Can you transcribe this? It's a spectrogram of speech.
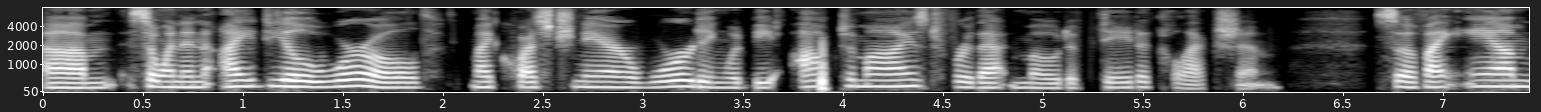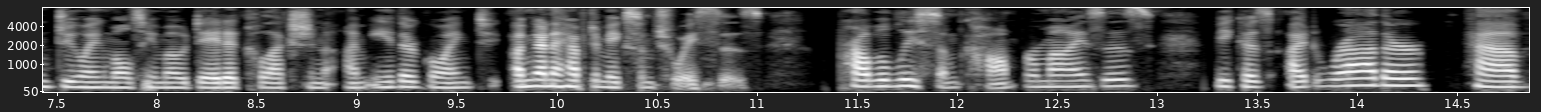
Um, so, in an ideal world, my questionnaire wording would be optimized for that mode of data collection. So, if I am doing multi-mode data collection, I'm either going to I'm going to have to make some choices probably some compromises because I'd rather have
